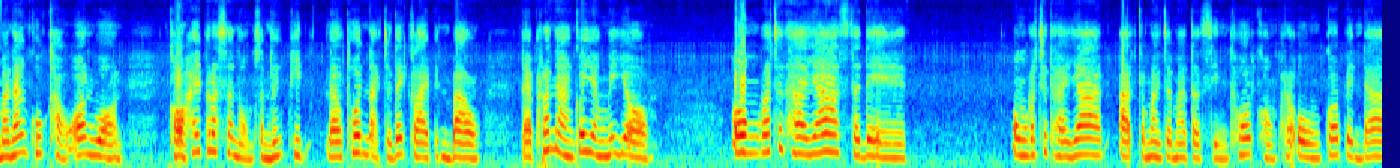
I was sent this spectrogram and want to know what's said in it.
มานั่งคุกเข่าอ้อนวอน ขอให้พระสนมสำนึกผิด แล้วโทษหนักจะได้กลายเป็นเบา แต่พระนางก็ยังไม่ยอม องค์รัชทายาทเสด็จ องค์รัชทายาทอาจกำลังจะมาตัดสินโทษของพระองค์ก็เป็นได้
